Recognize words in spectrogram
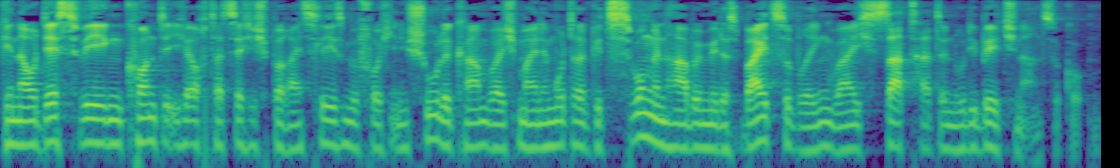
genau deswegen konnte ich auch tatsächlich bereits lesen, bevor ich in die Schule kam, weil ich meine Mutter gezwungen habe, mir das beizubringen, weil ich satt hatte, nur die Bildchen anzugucken.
